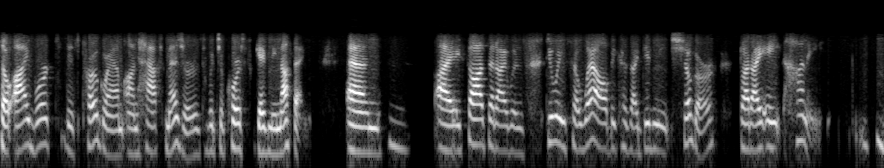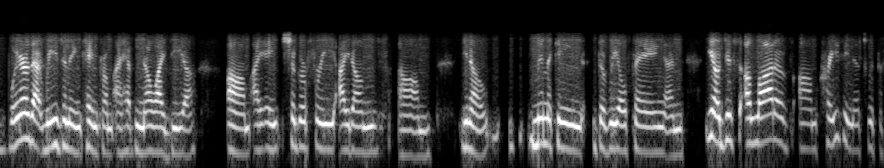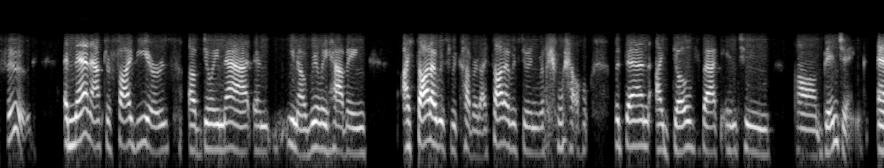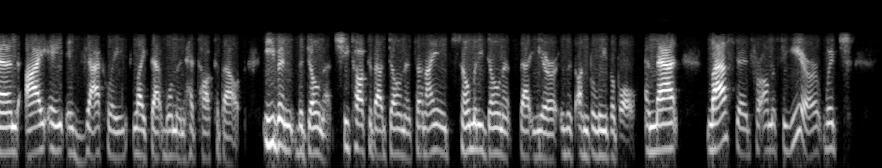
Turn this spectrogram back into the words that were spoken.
So I worked this program on half measures, which of course gave me nothing. And mm. I thought that I was doing so well because I didn't eat sugar, but I ate honey. Where that reasoning came from, I have no idea. Um, I ate sugar free items, um, you know, mimicking the real thing, and, you know, just a lot of um, craziness with the food. And then after five years of doing that and, you know, really having I thought I was recovered. I thought I was doing really well, but then I dove back into um, binging, and I ate exactly like that woman had talked about. Even the donuts. She talked about donuts, and I ate so many donuts that year. It was unbelievable, and that lasted for almost a year, which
